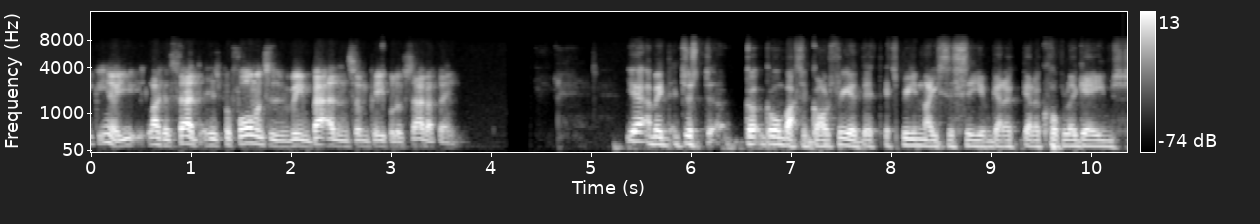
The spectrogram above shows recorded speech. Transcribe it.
you, you know, you, like I said, his performances have been better than some people have said. I think. Yeah, I mean, just uh, going back to Godfrey, it, has been nice to see him get a get a couple of games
